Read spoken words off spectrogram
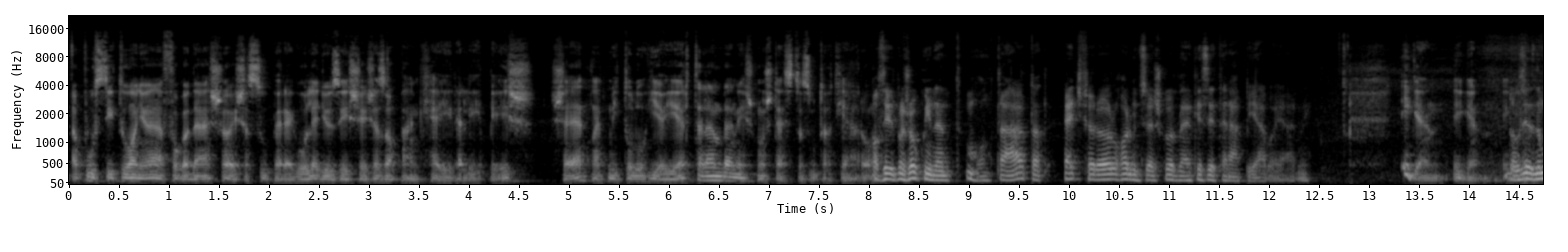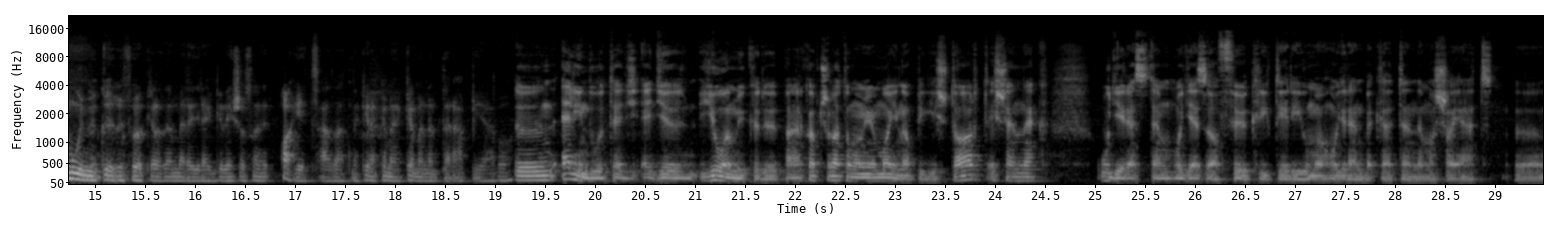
a pusztító anya elfogadása, és a szuperego legyőzése, és az apánk helyére lépés se, hát mitológiai értelemben, és most ezt az utat járom. Azért most sok mindent mondtál, tehát egyfelől 30 éves korban elkezdtél terápiába járni. Igen, igen. De igen. azért nem úgy működik, hogy föl kell az ember egy reggel, és azt mondja, hogy a 700-át neki, nekem el kell mennem terápiába. Elindult egy, egy jól működő párkapcsolatom, ami a mai napig is tart, és ennek úgy éreztem, hogy ez a fő kritériuma, hogy rendbe kell tennem a saját ö,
